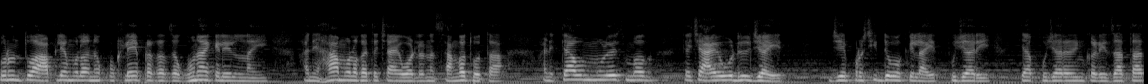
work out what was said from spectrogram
परंतु आपल्या मुलानं कुठल्याही प्रकारचा गुन्हा केलेला नाही आणि हा मुलगा त्याच्या आईवडिलांना सांगत होता. आणि त्यामुळेच मग त्याचे आईवडील जे आहेत जे प्रसिद्ध वकील आहेत पुजारी या पुजाऱ्यांकडे जातात.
